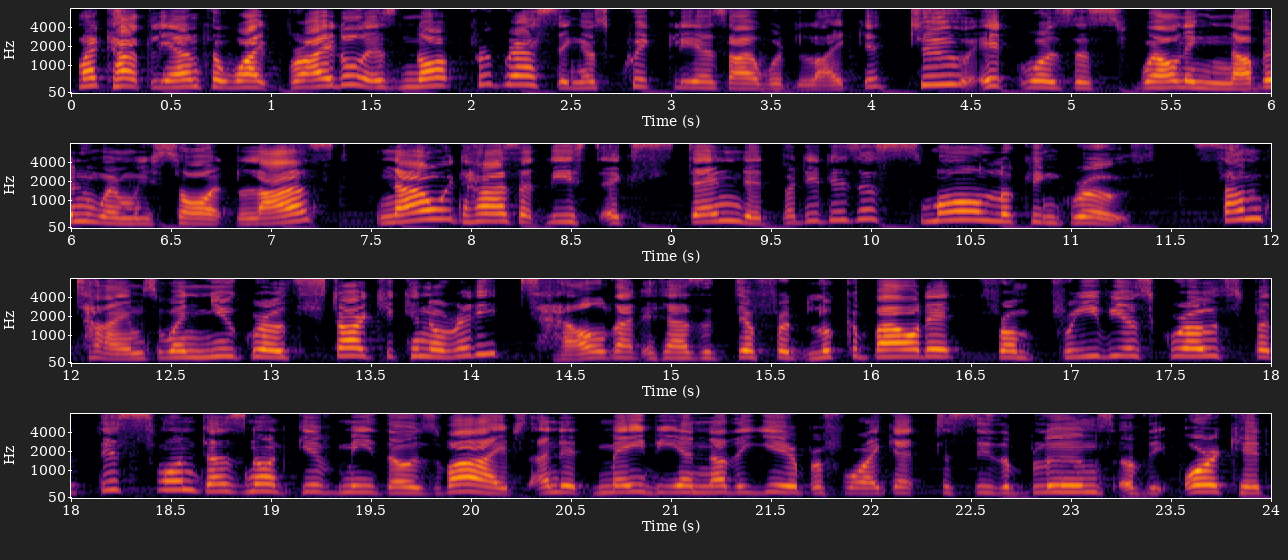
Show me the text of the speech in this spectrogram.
My Cattlianthe White Bridle is not progressing as quickly as I would like it to. It was a swelling nubbin when we saw it last. Now it has at least extended, but it is a small looking growth. Sometimes when new growths start, you can already tell that it has a different look about it from previous growths, but this one does not give me those vibes, and it may be another year before I get to see the blooms of the orchid,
